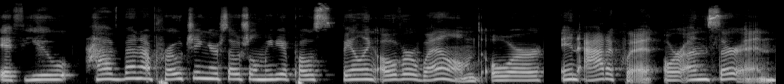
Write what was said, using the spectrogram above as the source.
if you have been approaching your social media posts feeling overwhelmed or inadequate or uncertain,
